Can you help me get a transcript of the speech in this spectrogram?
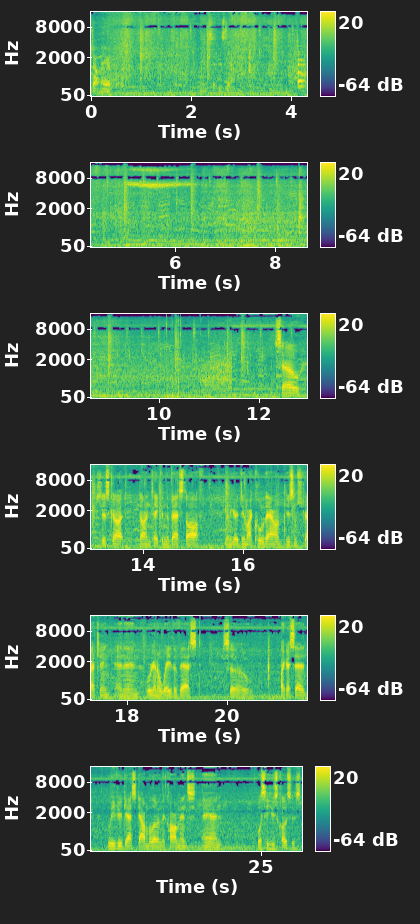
Drop my AirPod. And set this down. So just got done taking the vest off. I'm gonna go do my cool down, do some stretching, and then we're gonna weigh the vest. So like I said, leave your guess down below in the comments and we'll see who's closest.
